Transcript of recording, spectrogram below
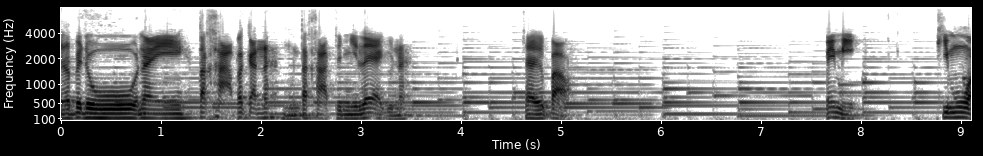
ดี๋ยวเราไปดูในตะขาบแล้วกันนะ เหมือนตะขาบจะมีแลกอยู่นะ ใช่หรือเปล่า ไม่มี พี่มั่ว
